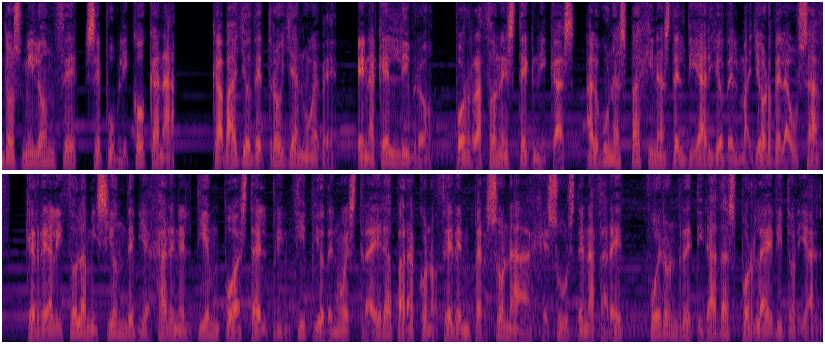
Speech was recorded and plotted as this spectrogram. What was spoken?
2011 se publicó Cana, Caballo de Troya 9. En aquel libro, por razones técnicas, algunas páginas del diario del mayor de la USAF, que realizó la misión de viajar en el tiempo hasta el principio de nuestra era para conocer en persona a Jesús de Nazaret, fueron retiradas por la editorial.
